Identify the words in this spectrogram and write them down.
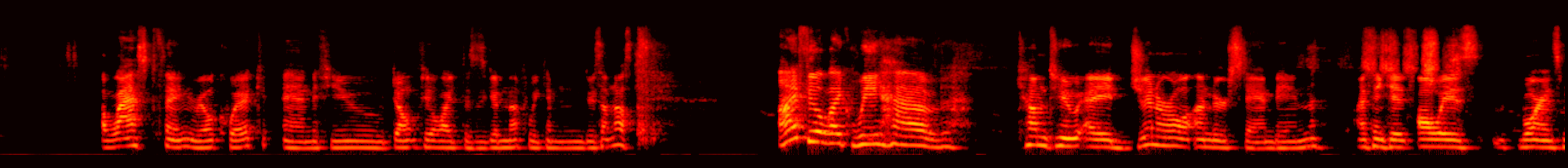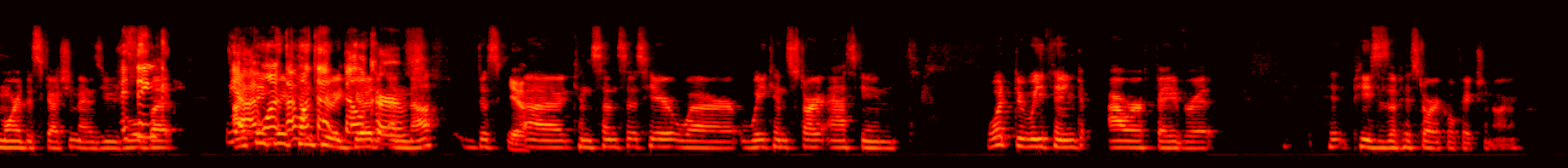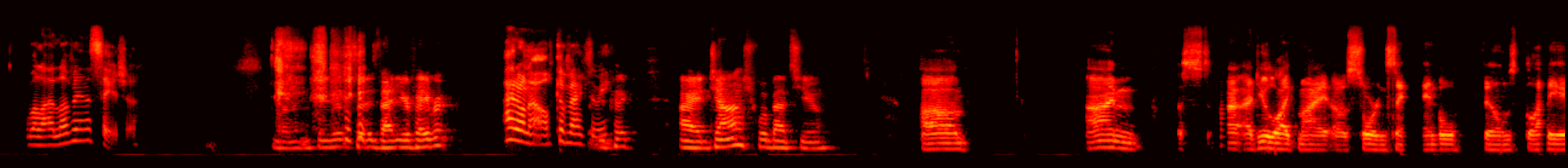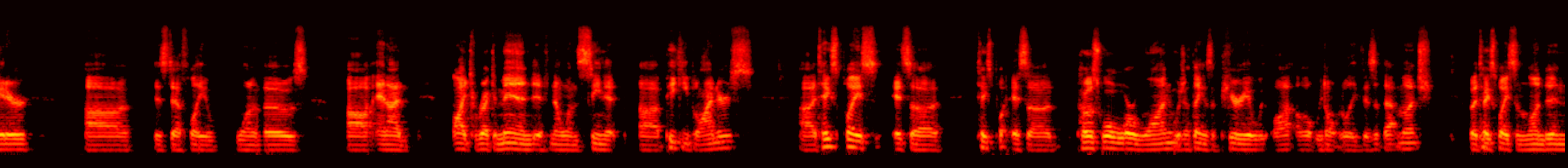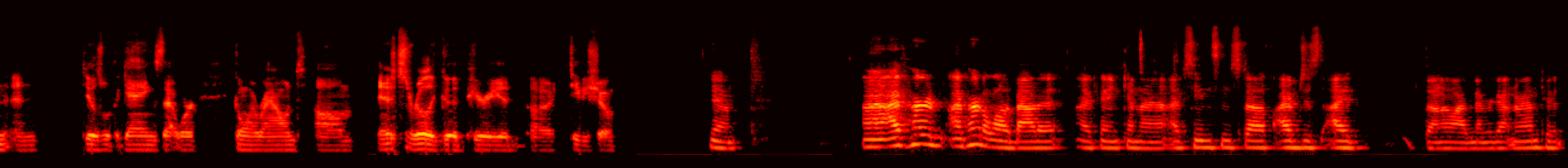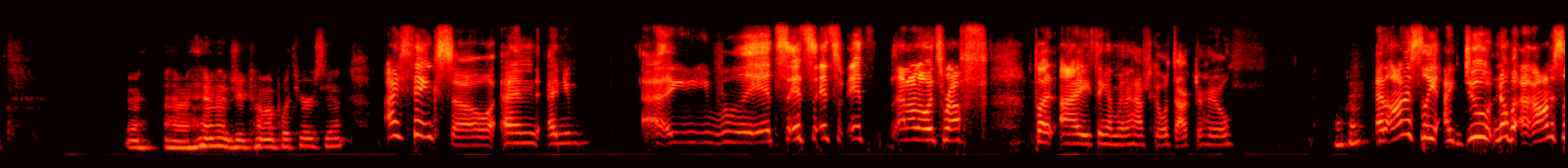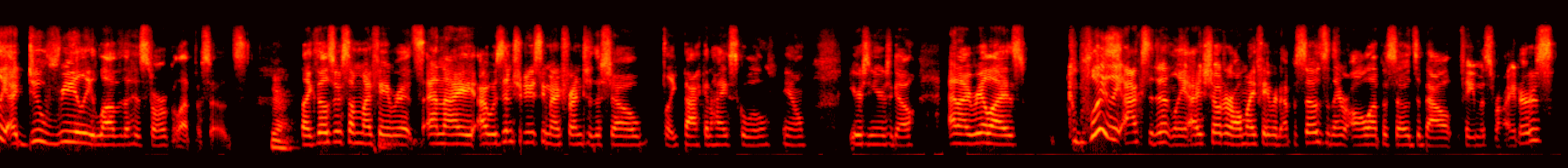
a last thing real quick, and if you don't feel like this is good enough, we can do something else. I feel like we have come to a general understanding. I think it always warrants more discussion as usual, think but Yeah, I, think want we've I come want to that a good curve. enough dis- Yeah. uh, consensus here where we can start asking what do we think our favorite pieces of historical fiction are Well, I love Anastasia. so is that your favorite I don't know. Come back to me. pick? all right josh what about you um i'm a s- i, I do like my uh, sword and sandal films gladiator uh is definitely one of those uh and i'd like to recommend if no one's seen it uh peaky blinders uh it takes place it's a takes place it's a post world war one which i think is a period we, uh, we don't really visit that much but it takes place in london and deals with the gangs that were going around um and it's just a really good period uh tv show yeah uh, I've heard I've heard a lot about it. I think, and uh, I've seen some stuff. I've just I don't know. I've never gotten around to it. Yeah, uh, Hannah, did you come up with yours yet? I think so, and and you, uh, you- it's it's it's it's I don't know. It's rough, but I think I'm gonna have to go with Doctor Who. Okay. And honestly, I do no, but honestly, I do really love the historical episodes. Yeah. Like those are some of my favorites. And I I was introducing my friend to the show like back in high school, you know, years and years ago, and I realized completely accidentally I showed her all my favorite episodes, and they were all episodes about famous writers.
